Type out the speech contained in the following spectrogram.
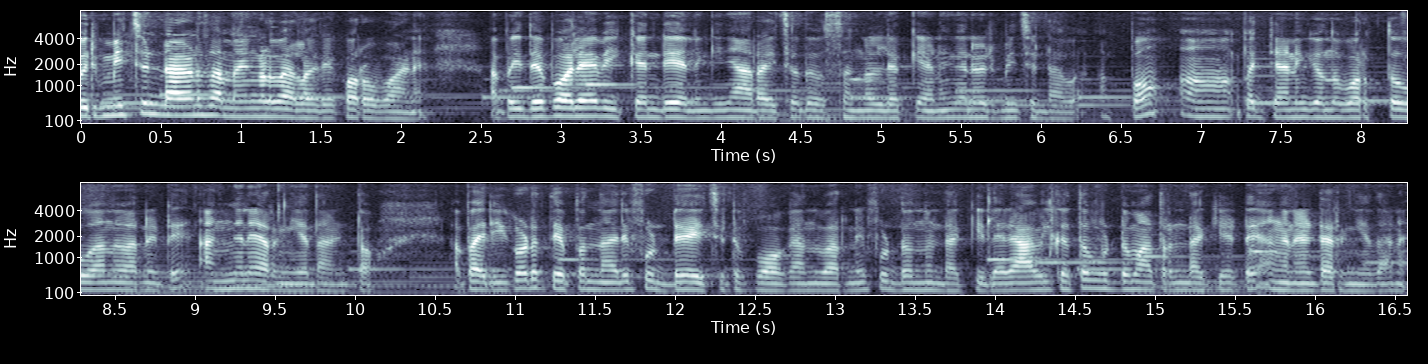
ഒരുമിച്ചുണ്ടാകുന്ന സമയങ്ങൾ വളരെ കുറവാണ്. അപ്പോൾ ഇതേപോലെ വീക്കെൻഡ് അല്ലെങ്കിൽ ഞായറാഴ്ച ദിവസങ്ങളിലൊക്കെയാണ് ഇങ്ങനെ ഒരുമിച്ചുണ്ടാവുക. അപ്പോൾ പറ്റുകയാണെങ്കിൽ ഒന്ന് പുറത്ത് പോകുക എന്ന് പറഞ്ഞിട്ട് അങ്ങനെ ഇറങ്ങിയതാണ് കേട്ടോ അപ്പോൾ അരീക്കോട് എത്തിയപ്പോൾ എന്നാലും ഫുഡ് കഴിച്ചിട്ട് പോകാമെന്ന് പറഞ്ഞ് ഫുഡൊന്നും ഉണ്ടാക്കിയില്ല. രാവിലത്തെ ഫുഡ് മാത്രം ഉണ്ടാക്കിയിട്ട് അങ്ങനെയായിട്ട് ഇറങ്ങിയതാണ്.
